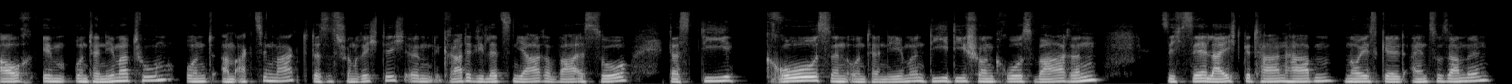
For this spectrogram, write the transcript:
auch im Unternehmertum und am Aktienmarkt. Das ist schon richtig. Ähm, gerade die letzten Jahre war es so, dass die großen Unternehmen, die, die schon groß waren, sich sehr leicht getan haben, neues Geld einzusammeln.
